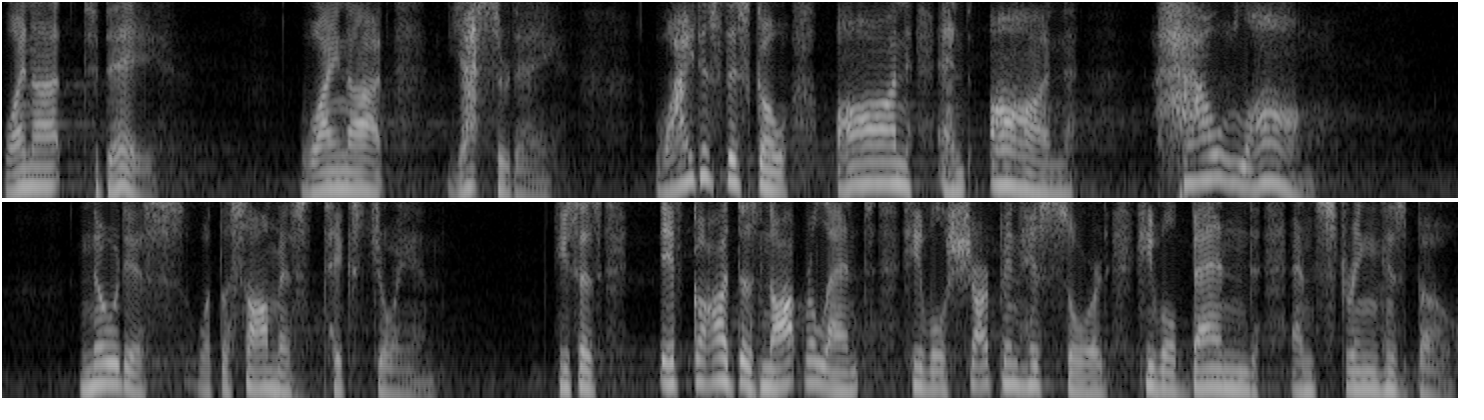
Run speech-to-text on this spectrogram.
Why not today? Why not yesterday? Why does this go on and on? How long? Notice what the psalmist takes joy in. He says, If God does not relent, he will sharpen his sword, he will bend and string his bow.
